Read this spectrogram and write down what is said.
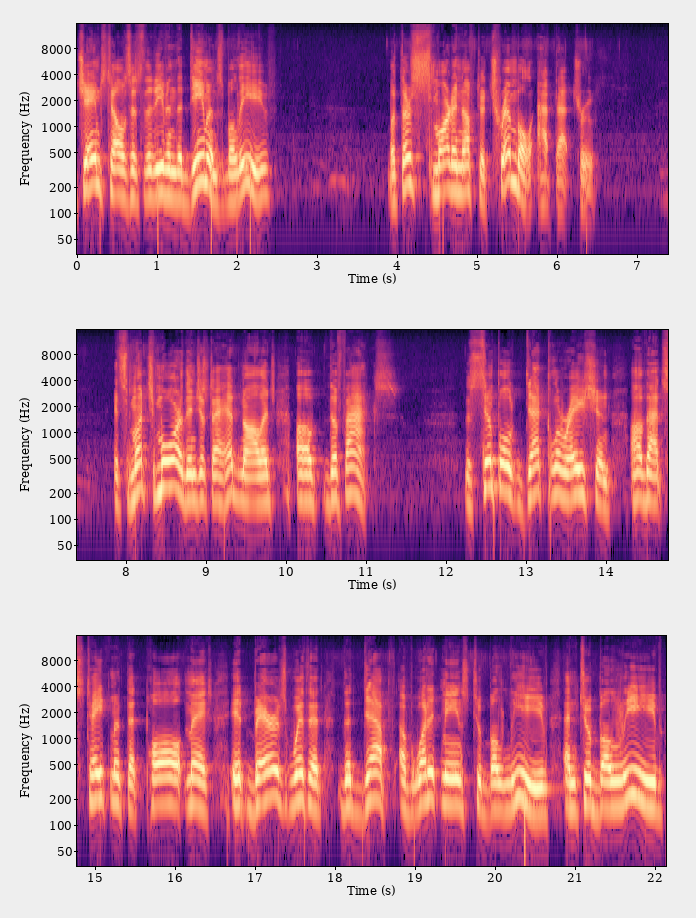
James tells us that even the demons believe, but they're smart enough to tremble at that truth. It's much more than just a head knowledge of the facts. The simple declaration of that statement that Paul makes, it bears with it the depth of what it means to believe and to believe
